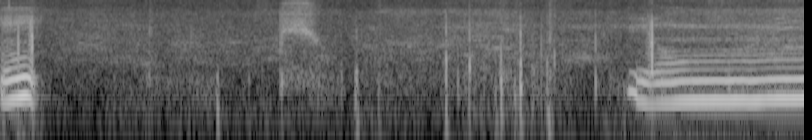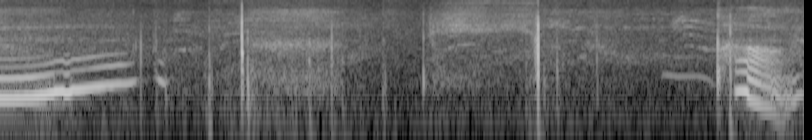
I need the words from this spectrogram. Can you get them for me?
이 嗯。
